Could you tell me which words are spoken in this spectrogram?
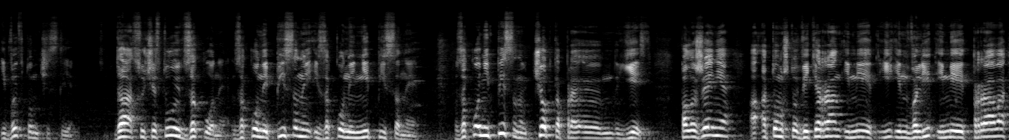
и вы в том числе. Да, существуют законы. Законы писанные и законы не писанные. В законе писано четко э, есть положение о том, что ветеран имеет и инвалид имеет право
